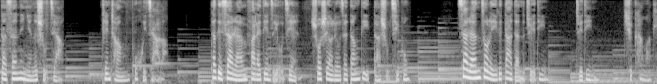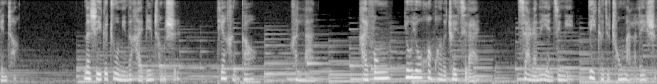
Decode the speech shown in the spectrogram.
大三那年的暑假，天长不回家了。他给夏然发来电子邮件，说是要留在当地打暑期工。夏然做了一个大胆的决定，决定去看望天长。那是一个著名的海边城市，天很高，很蓝，海风悠悠晃晃地吹起来，夏然的眼睛里立刻就充满了泪水。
